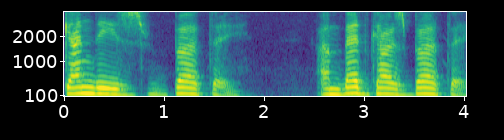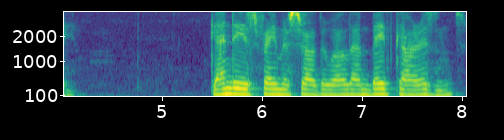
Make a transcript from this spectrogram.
Gandhi's birthday, Ambedkar's birthday. Gandhi is famous throughout the world, Ambedkar isn't.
